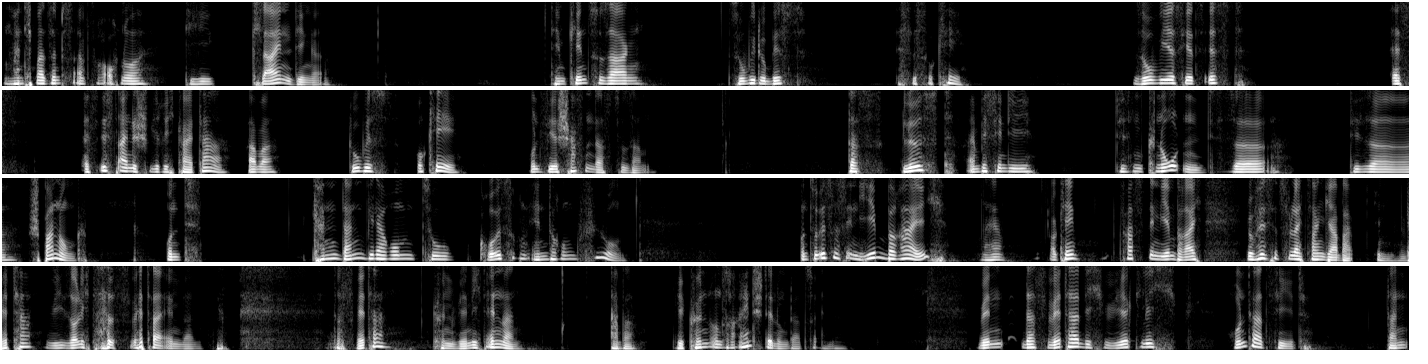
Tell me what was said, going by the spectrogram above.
Manchmal sind es einfach auch nur die kleinen Dinge. Dem Kind zu sagen, so wie du bist, es ist okay. So wie es jetzt ist, es, es ist eine Schwierigkeit da, aber du bist okay und wir schaffen das zusammen. Das löst ein bisschen die, diesen Knoten, diese, diese Spannung und kann dann wiederum zu größeren Änderungen führen. Und so ist es in jedem Bereich, naja, okay, fast in jedem Bereich. Du wirst jetzt vielleicht sagen, ja, aber im Wetter, wie soll ich das Wetter ändern? Das Wetter können wir nicht ändern. Aber wir können unsere Einstellung dazu ändern. Wenn das Wetter dich wirklich runterzieht, dann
